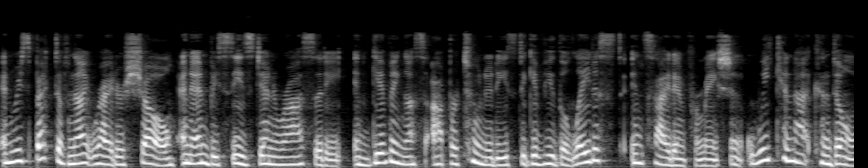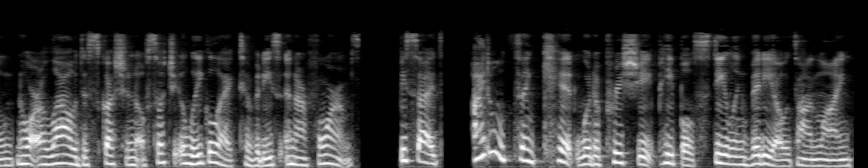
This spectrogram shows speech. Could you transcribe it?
In respect of Knight Rider's show and NBC's generosity in giving us opportunities to give you the latest inside information, we cannot condone nor allow discussion of such illegal activities in our forums. Besides, I don't think Kit would appreciate people stealing videos online.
